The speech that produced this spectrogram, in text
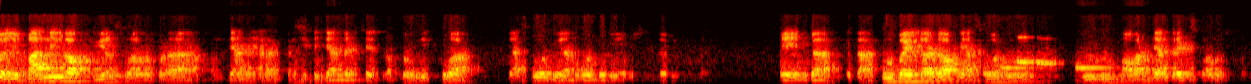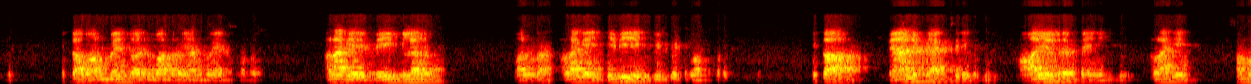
సో ఈ బర్నింగ్ ఆఫ్ ఫ్యూయల్స్ వల్ల కూడా ఎలక్ట్రిసిటీ జనరేట్ చేసినప్పుడు ఎక్కువ S O two N O two emission జరుగుతుంది మెయిన్ గా ఇక two by third of S two due to power generates వల్ల వస్తుంది ఇక వన్ బై థర్డ్ మాత్రం ఎన్ఓ ఎక్స్ వల్ల వస్తుంది అలాగే వెహికులర్ వలన అలాగే హెవీ ఎక్విప్మెంట్ వల్ల పడుతుంది ఇక మ్యానుఫ్యాక్చరింగ్ ఆయిల్ రిఫైనింగ్ అలాగే సమ్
